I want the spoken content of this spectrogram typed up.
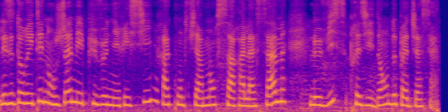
Les autorités n'ont jamais pu venir ici, raconte fièrement Sarah Lassam, le vice-président de Pajassan.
